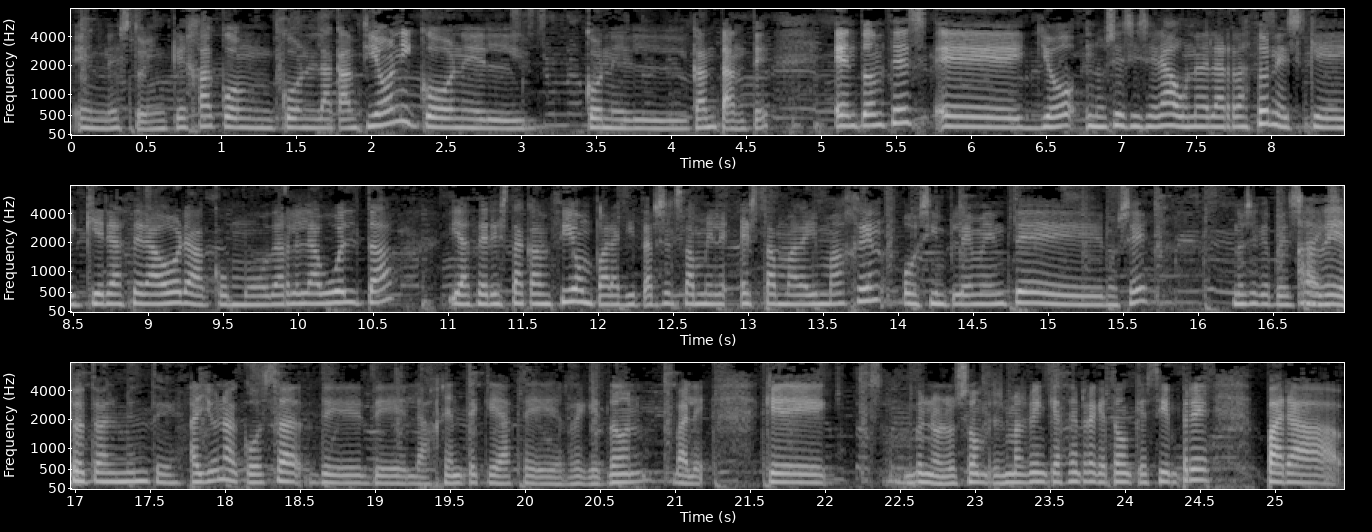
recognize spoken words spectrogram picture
en esto, en queja con, con la canción y con el con el cantante. Entonces, eh, yo no sé si será una de las razones que quiere hacer ahora como darle la vuelta y hacer esta canción para quitarse esta, esta mala imagen o simplemente, no sé, no sé qué pensáis. A ver, Totalmente. Hay una cosa de, de la gente que hace reggaetón, ¿vale? Que, bueno, los hombres más bien que hacen reggaetón, que siempre para,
